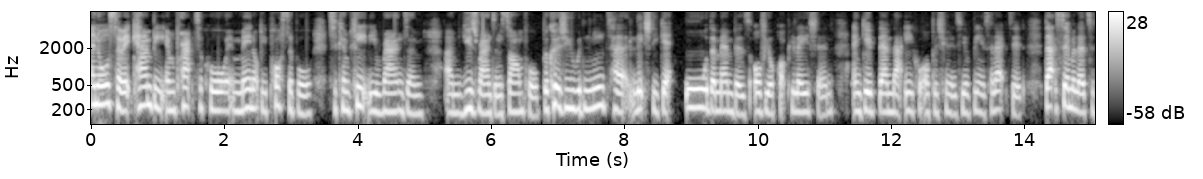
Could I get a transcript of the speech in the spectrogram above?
And also, it can be impractical, it may not be possible to completely random, um, use random sample because you would need to literally get all the members of your population and give them that equal opportunity of being selected. That's similar to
